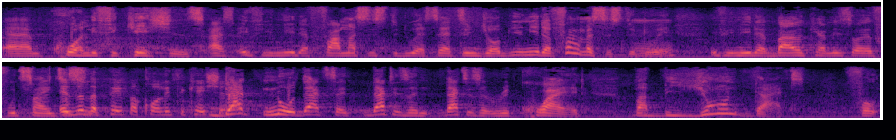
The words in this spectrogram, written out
um, qualifications. As if you need a pharmacist to do a certain job, you need a pharmacist to mm. do it. Mm. If you need a biochemist or a food scientist, is it the paper qualification? That no, that's a, that is a, that is a required. But beyond that, for,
